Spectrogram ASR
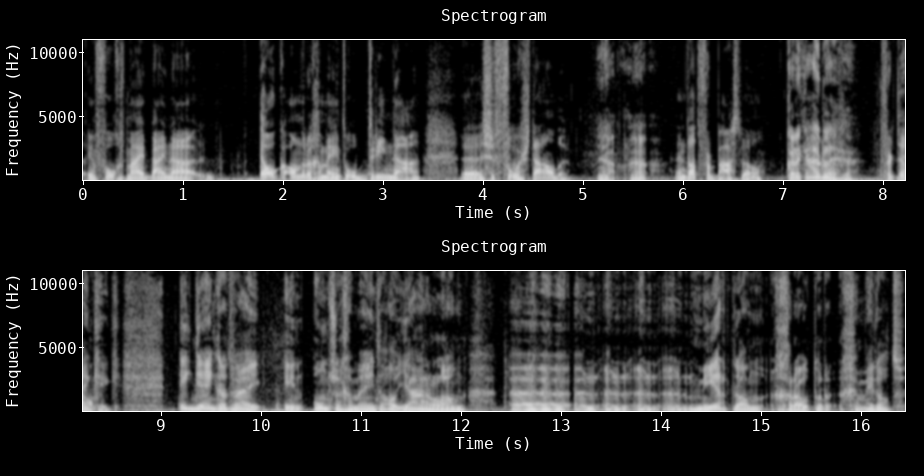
in volgens mij bijna elke andere gemeente op drie na ze voorstaalde. Ja, ja. En dat verbaast wel. Kan ik uitleggen? Vertel. Denk ik. Ik denk dat wij in onze gemeente al jarenlang uh, een, een, een, een meer dan groter gemiddeld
